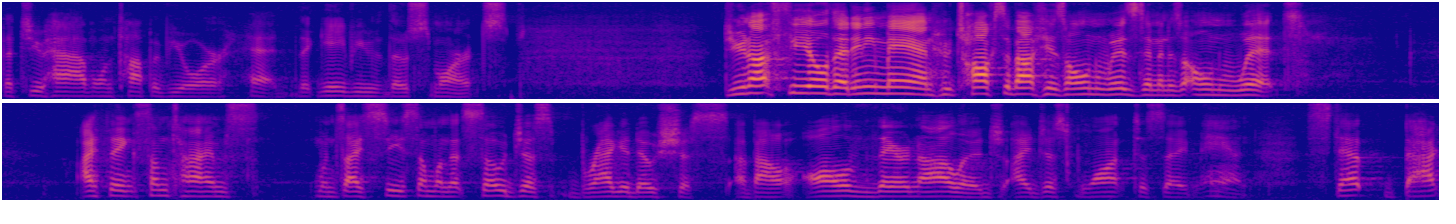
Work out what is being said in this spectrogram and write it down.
that you have on top of your head that gave you those smarts? Do you not feel that any man who talks about his own wisdom and his own wit, I think sometimes when I see someone that's so just braggadocious about all of their knowledge, I just want to say, man, step back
